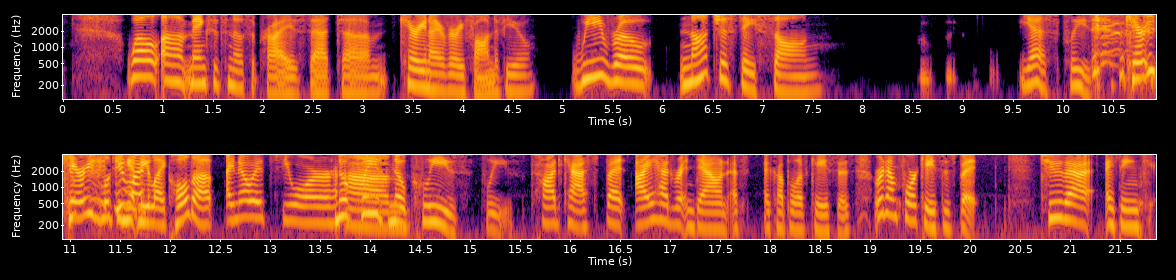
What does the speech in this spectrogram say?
well, uh, Manks, it's no surprise that um, Kari and I are very fond of you. We wrote not just a song. Yes, please. Kari, Kari's looking at me like, hold up. I know it's your No, please, um, no, please, please. podcast, but I had written down a couple of cases. I wrote down four cases, but two that I think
